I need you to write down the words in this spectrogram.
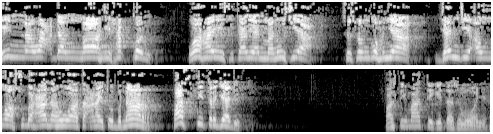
inna wa'dallahi haqqun." Wahai sekalian manusia, sesungguhnya janji Allah Subhanahu wa taala itu benar, pasti terjadi. Pasti mati kita semuanya.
